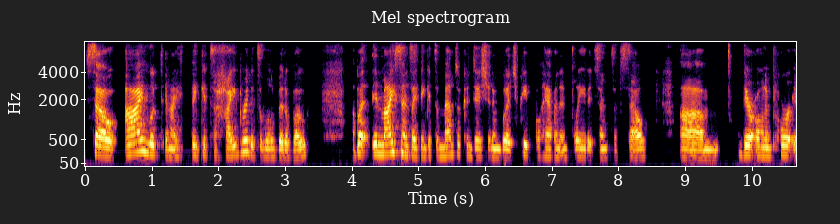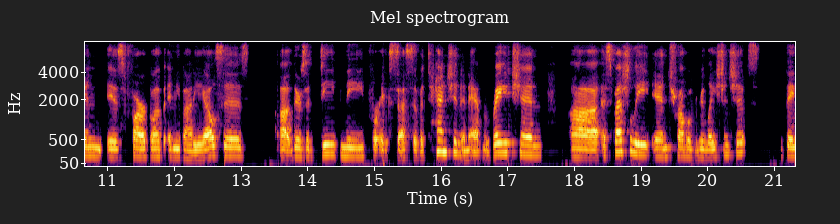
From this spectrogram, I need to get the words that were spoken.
So, I looked and I think it's a hybrid, it's a little bit of both. But in my sense, I think it's a mental condition in which people have an inflated sense of self. Um, their own importance is far above anybody else's. Uh, there's a deep need for excessive attention and admiration. uh, especially in troubled relationships. They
